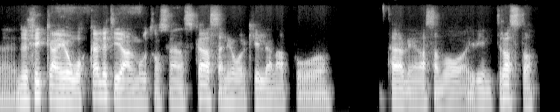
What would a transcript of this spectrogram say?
eh, nu fick han ju åka lite grann mot de svenska seniorkillarna på tävlingarna som var i vintras då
